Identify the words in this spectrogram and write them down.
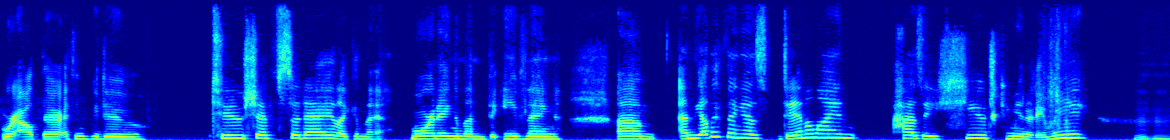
we're out there. I think we do two shifts a day, like in the morning and then the evening. Um, and the other thing is, Dandelion has a huge community. We Mm-hmm.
